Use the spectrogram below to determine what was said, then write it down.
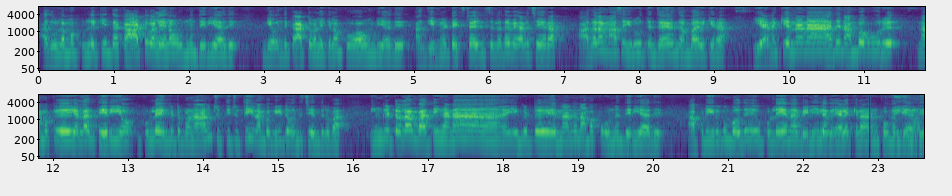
அதுவும் இல்லாம பிள்ளைக்கு இந்த காட்டு வேலையெல்லாம் ஒன்றும் தெரியாது. இங்க வந்து காட்டு வேலைக்கெல்லாம் போக முடியாது. அங்கேயுமே டெக்ஸ்டைல்ஸ்ல தான் வேலை செய்யறா அதெல்லாம் மாசம் இருபத்தஞ்சாயிரம் சம்பாதிக்கிறா. எனக்கு என்னன்னா அது நம்ம ஊரு. நமக்கு எல்லாம் தெரியும். புள்ள எங்கிட்டு போனாலும் சுத்தி சுத்தி நம்ம வீட்டை வந்து சேர்ந்துருவா. இங்கிட்டெல்லாம் பாத்தீங்கன்னா எங்கிட்டு என்னன்னு நமக்கு ஒன்றும் தெரியாது. அப்படி இருக்கும்போது புள்ளைய நான் வெளியில வேலைக்கெல்லாம் அனுப்ப முடியாது.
